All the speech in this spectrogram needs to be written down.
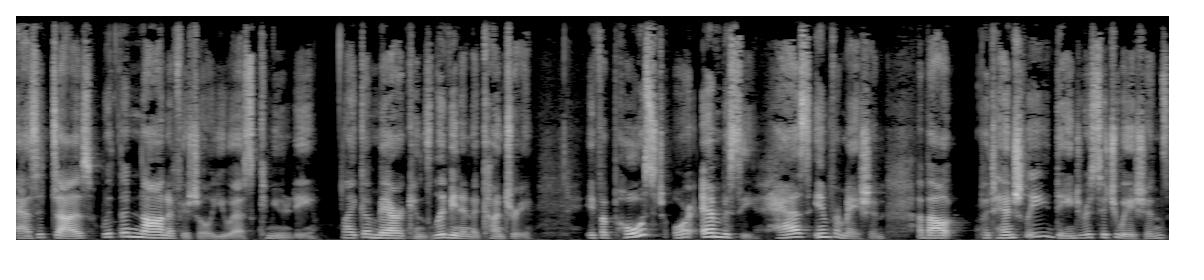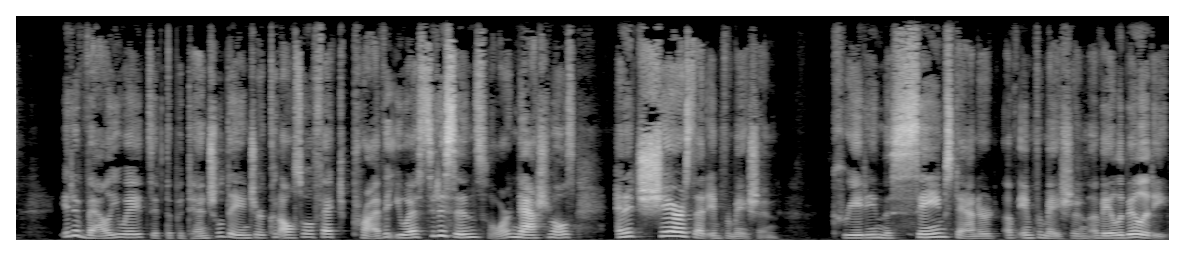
as it does with the non official U.S. community, like Americans living in a country. If a post or embassy has information about potentially dangerous situations, it evaluates if the potential danger could also affect private U.S. citizens or nationals, and it shares that information creating the same standard of information availability.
